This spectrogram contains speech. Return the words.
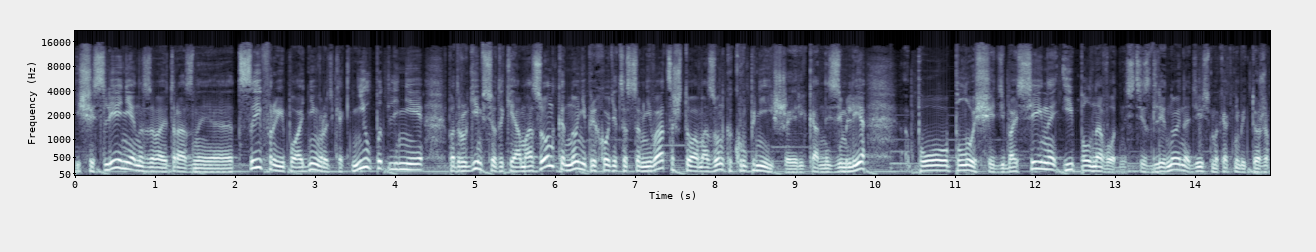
исчисления, называют разные цифры, и по одним вроде как Нил подлиннее, по другим все-таки Амазонка, но не приходится сомневаться, что Амазонка крупнейшая река на Земле по площади бассейна и полноводности. С длиной, надеюсь, мы как-нибудь тоже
